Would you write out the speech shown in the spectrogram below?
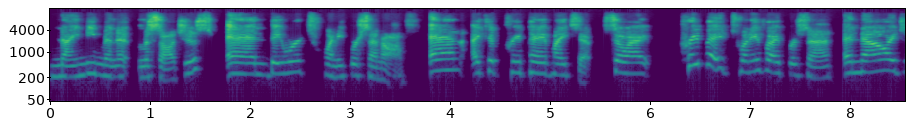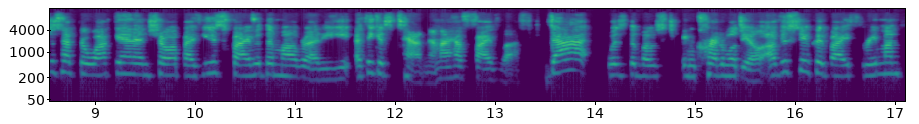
90 minute massages and they were 20% off. And I could prepay my tip. So I prepaid 25% and now I just have to walk in and show up. I've used five of them already. I think it's 10 and I have five left. That was the most incredible deal. Obviously, you could buy three month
